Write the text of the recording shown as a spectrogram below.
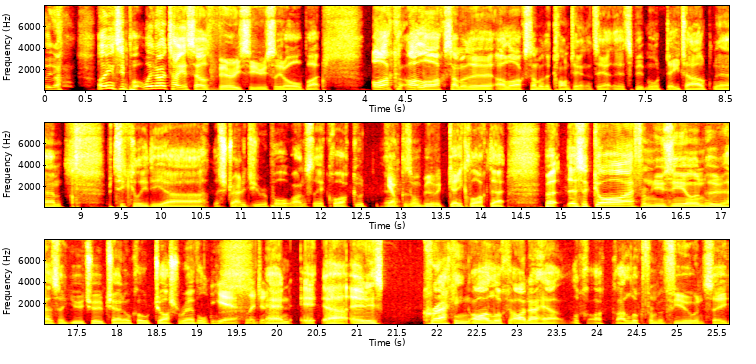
we I think it's important. We don't take ourselves very seriously at all, but I like, I like some of the I like some of the content that's out there. It's a bit more detailed, um, particularly the uh, the strategy report ones. They're quite good Yep. because I'm a bit of a geek like that. But there's a guy from New Zealand who has a YouTube channel called Josh Revell Yeah, legend. and it, uh, it is cracking. I look, I know how look. I, I look from a view and see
